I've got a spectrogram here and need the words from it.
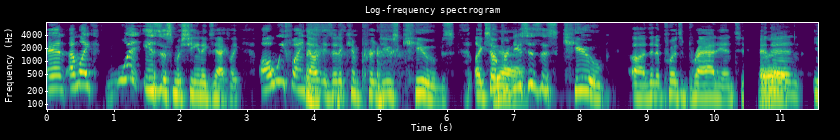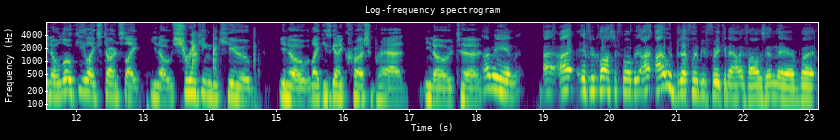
and I'm like, "What is this machine exactly?" All we find out is that it can produce cubes. Like, so it Yeah. produces this cube uh, that it puts Brad into, and Right. then you know Loki like starts like you know shrinking the cube, you know, like he's gonna crush Brad, you know, to I mean, I, I if you're claustrophobic, I, I would definitely be freaking out if I was in there, but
